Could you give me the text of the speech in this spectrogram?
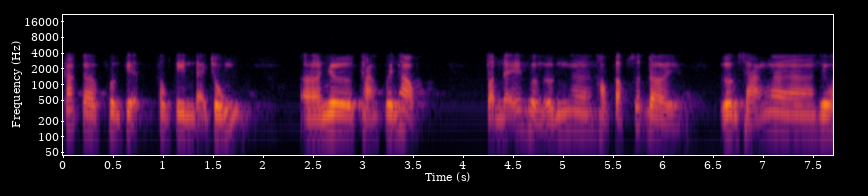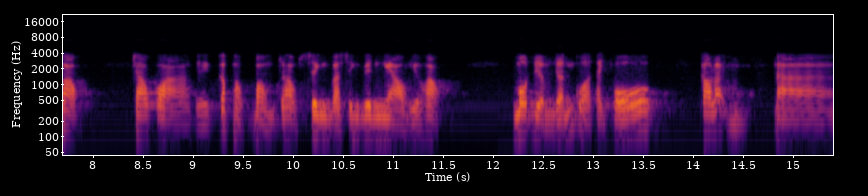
các phương tiện thông tin đại chúng ờ, như tháng khuyến học, tuần lễ hưởng ứng ờ, học tập suốt đời, gương sáng ờ, hiếu học, trao quà để cấp học bổng cho học sinh và sinh viên nghèo hiếu học. Một điểm nhấn của thành phố Cao Lãnh là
